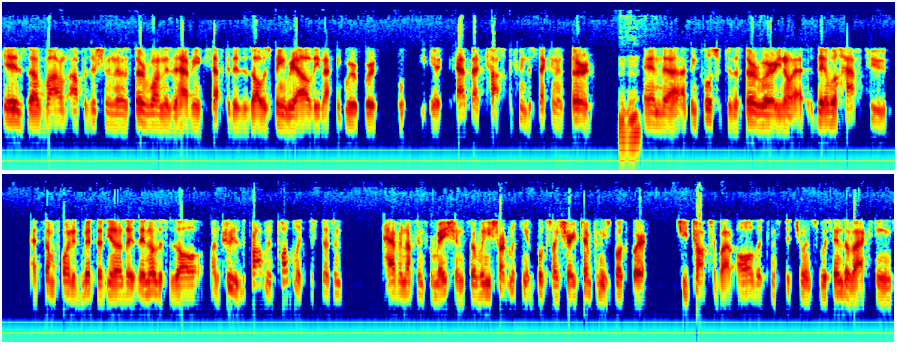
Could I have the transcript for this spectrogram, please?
is uh, violent opposition, and the third one is having accepted it as always being reality. And I think we're we're at that cusp between the second and third, Mm-hmm. and uh, I think closer to the third, where you know they will have to at some point admit that you know they, they know this is all untrue. The problem is public just doesn't have enough information. So when you start looking at books like Sherri Tenpenny's book, where she talks about all the constituents within the vaccines,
